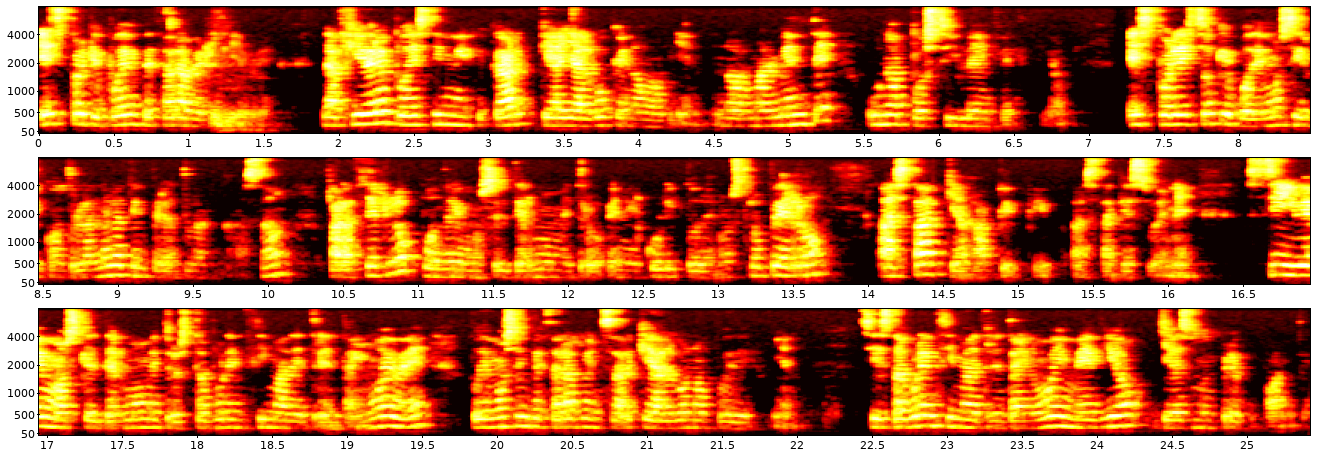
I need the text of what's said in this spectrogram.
es porque puede empezar a haber fiebre. La fiebre puede significar que hay algo que no va bien, normalmente una posible infección. Es por eso que podemos ir controlando la temperatura en casa. Para hacerlo pondremos el termómetro en el culito de nuestro perro hasta que haga pip pip, hasta que suene. Si vemos que el termómetro está por encima de 39, podemos empezar a pensar que algo no puede ir bien. Si está por encima de 39 y medio, ya es muy preocupante.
